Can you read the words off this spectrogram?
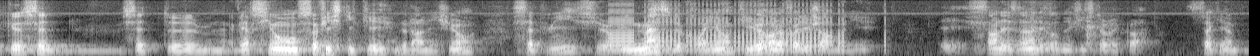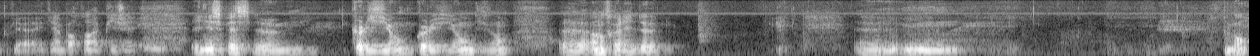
que cette, euh, version sophistiquée de la religion s'appuie sur une masse de croyants qui, eux, ont la foi du charbonnier. Et sans les uns, les autres n'existeraient pas. C'est ça qui est, important à piger. Une espèce de collision, collusion, disons, euh, entre les deux. Euh, bon.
